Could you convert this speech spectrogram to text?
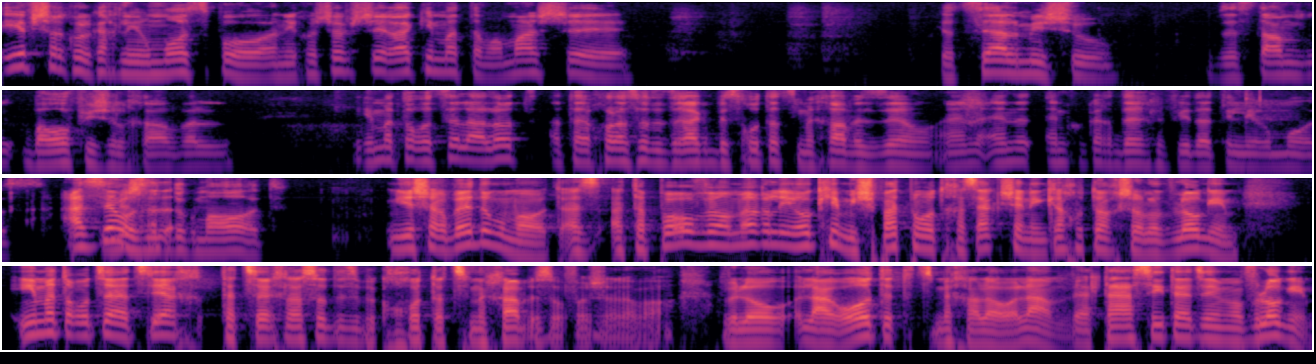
אי אפשר כל כך לרמוס פה. אני חושב שרק אם אתה ממש uh, יוצא על מישהו, זה סתם באופי שלך, אבל אם אתה רוצה לעלות, אתה יכול לעשות את זה רק בזכות עצמך וזהו. אין, אין, אין כל כך דרך לפי דעתי לרמוס. אז זהו, זה... יש לך דוגמאות. יש הרבה דוגמאות. אז אתה פה ואומר לי, אוקיי, משפט מאוד חזק שאני אקח אותו עכשיו לבלוגים. אם אתה רוצה להצליח, אתה צריך לעשות את זה בכוחות עצמך בסופו של דבר, ולהראות את עצמך לעולם, ואתה עשית את זה עם הוולוגים.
